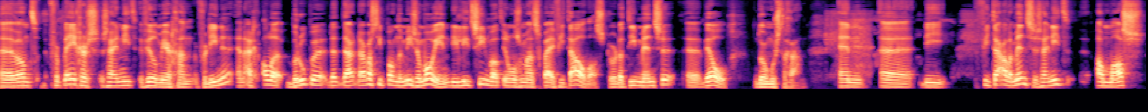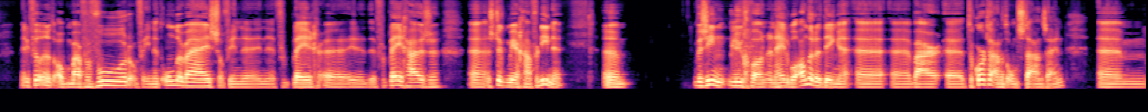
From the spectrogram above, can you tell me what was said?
Uh, want verplegers zijn niet veel meer gaan verdienen. En eigenlijk alle beroepen, daar, daar was die pandemie zo mooi in. Die liet zien wat in onze maatschappij vitaal was. Doordat die mensen uh, wel door moesten gaan. En uh, die vitale mensen zijn niet en masse, weet ik veel, in het openbaar vervoer of in het onderwijs of in de, in de, verpleeg, in de verpleeghuizen een stuk meer gaan verdienen. Ehm, we zien nu gewoon een heleboel andere dingen uh, uh, waar uh, tekorten aan het ontstaan zijn. Um,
